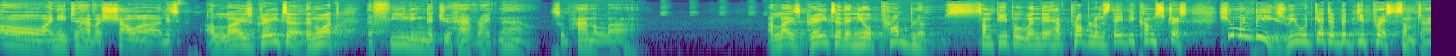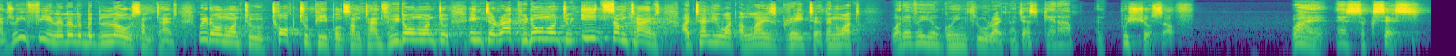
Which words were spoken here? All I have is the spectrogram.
Oh, I need to have a shower. And it's Allah is greater than what? The feeling that you have right now. Subhanallah. Allah is greater than your problems. Some people, when they have problems, they become stressed. Human beings, we would get a bit depressed sometimes. We feel a little bit low sometimes. We don't want to talk to people sometimes. We don't want to interact. We don't want to eat sometimes. I tell you what, Allah is greater than what? Whatever you're going through right now, just get up and push yourself. Why? There's success.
